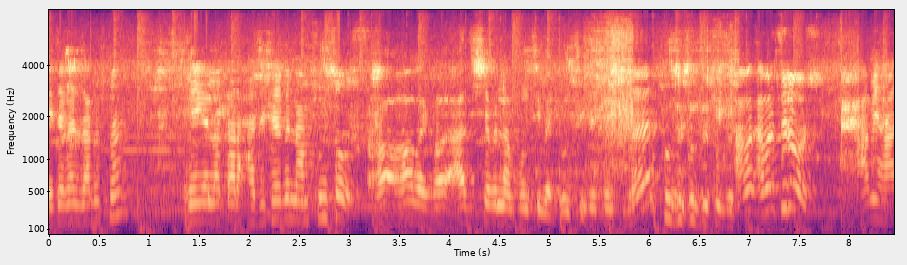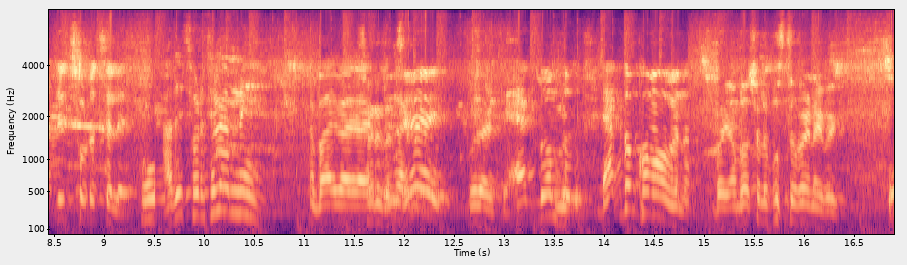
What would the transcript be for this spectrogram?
এই জায়গাটা জানোস না? এই এলাকার হাজি সাহেবের নাম শুনছোস হ্যাঁ হ্যাঁ ভাই হ্যাঁ, আজ হিসেবে নাম শুনছি ভাই শুনছি। হ্যাঁ? শুনছি শুনছি শুনছি। আমার আমার চিনোস আমি হাজির ছোট ছেলে। আজ ছোট ছেলে আপনি? ভাই ভাই। একদম একদম ক্ষমা হবে না। ভাই আমরা আসলে বুঝতে পারি নাই ভাই। ও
